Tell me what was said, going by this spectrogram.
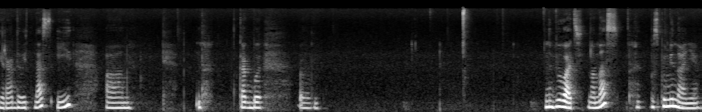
и радовать нас и как бы э, набивать на нас воспоминания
